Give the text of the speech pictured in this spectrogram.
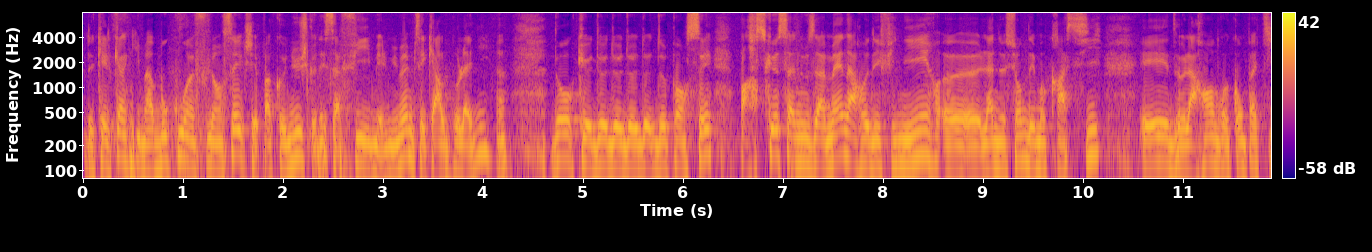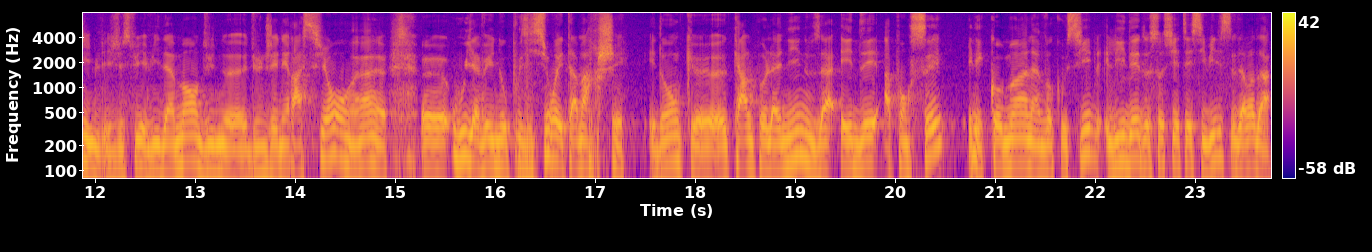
de quelqu'un qui m'a beaucoup influencé, que je n'ai pas connu, je connais sa fille, mais lui-même, c'est Karl Polanyi. Hein. Donc, de, de, de, de, penser, parce que ça nous amène à redéfinir euh, la notion de démocratie et de la rendre compatible. Et je suis évidemment d'une génération hein, euh, où il y avait une opposition État-marché. Et donc, euh, Karl Polanyi nous a aidé à penser, et les communs l'invoquent aussi, l'idée de société civile, c'est d'avoir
